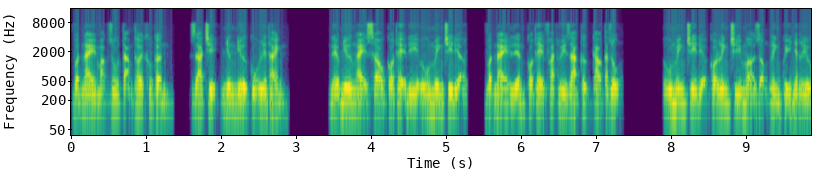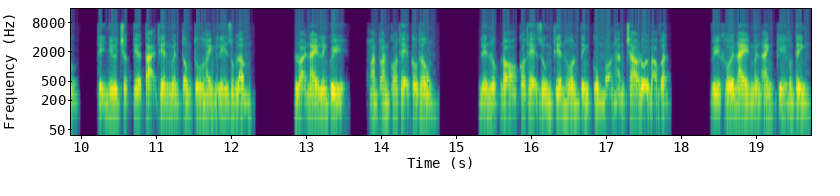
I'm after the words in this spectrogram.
Vật này mặc dù tạm thời không cần, giá trị nhưng như cũ liên thành. Nếu như ngày sau có thể đi u minh chi địa, vật này liền có thể phát huy ra cực cao tác dụng. U minh chi địa có linh trí mở rộng linh quỷ nhất lưu tỉ như trước kia tại thiên nguyên tông tu hành lý dục lâm. Loại này linh quỷ, hoàn toàn có thể câu thông. Đến lúc đó có thể dùng thiên hồn tinh cùng bọn hắn trao đổi bảo vật. Vì khối này nguyên anh kỳ hồn tinh,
